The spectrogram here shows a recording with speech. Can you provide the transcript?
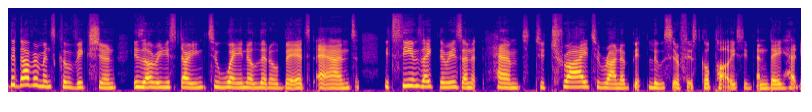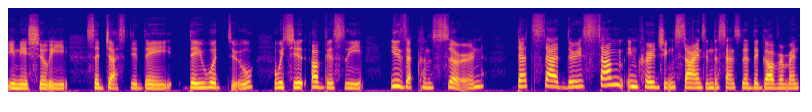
the government's conviction is already starting to wane a little bit. And it seems like there is an attempt to try to run a bit looser fiscal policy than they had initially suggested they, they would do, which is obviously is a concern. That said, there is some encouraging signs in the sense that the government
